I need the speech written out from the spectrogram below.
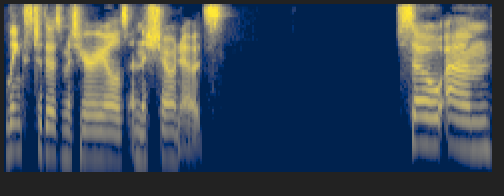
links to those materials in the show notes. So, um,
